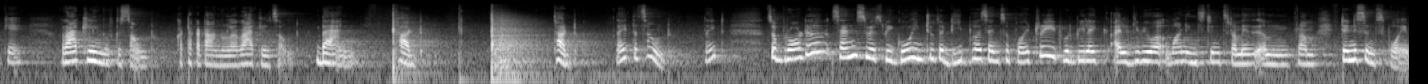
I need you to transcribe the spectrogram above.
okay, rattling of the sound, kata kata annulla rattle sound, bang, thud, thud, right, the sound, right. So, broader sense as we go into the deeper sense of poetry, it would be like I will give you a, one instance from, um, from Tennyson's poem.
